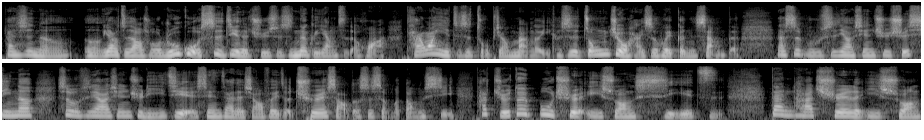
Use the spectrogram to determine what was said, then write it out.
但是呢，嗯，要知道说，如果世界的趋势是那个样子的话，台湾也只是走比较慢而已。可是终究还是会跟上的。那是不是要先去学习呢？是不是要先去理解现在的消费者缺少的是什么东西？他绝对不缺一双鞋子，但他缺了一双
